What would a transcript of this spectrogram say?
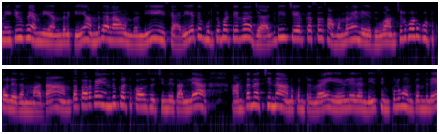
మన ఫ్యామిలీ అందరికీ అందరూ ఎలా ఉండండి? ఈ శారీ అయితే గుర్తుపట్టిరా జాకెట్ చీరకి అసలు సంబంధమే లేదు. అంచులు కూడా కుట్టుకోలేదనమాట అంత త్వరగా ఎందుకు కట్టుకోవాల్సి వచ్చింది తల్లే? అంత నచ్చిందా అనుకుంటారా ఏం లేదండి సింపుల్గా ఉంటుందిలే.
